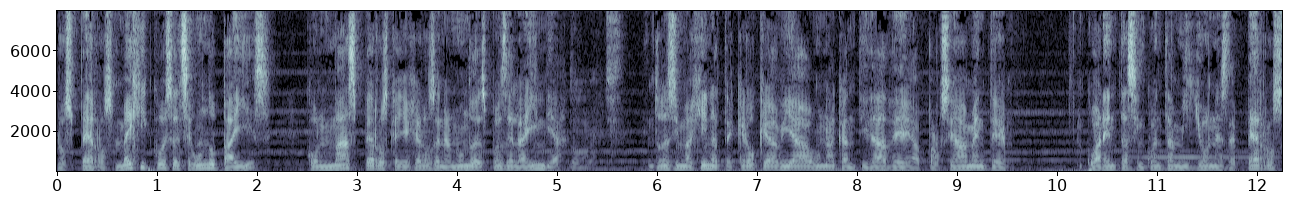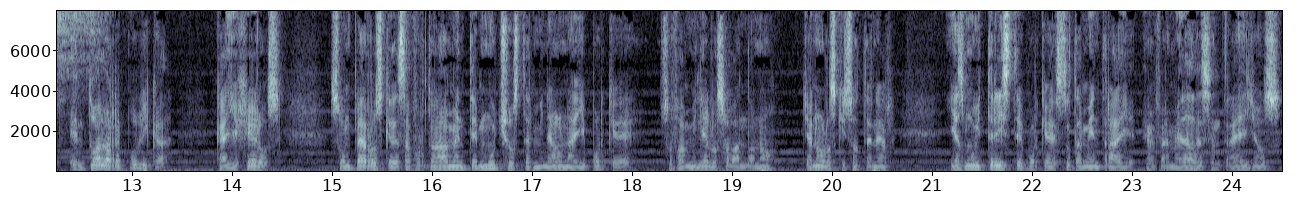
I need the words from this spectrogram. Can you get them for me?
los perros. México es el segundo país con más perros callejeros en el mundo después de la India. No manches. Entonces imagínate, creo que había una cantidad de aproximadamente 40, 50 millones de perros en toda la República, callejeros. Son perros que desafortunadamente muchos terminaron ahí porque su familia los abandonó, ya no los quiso tener. Y es muy triste porque esto también trae enfermedades entre ellos,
